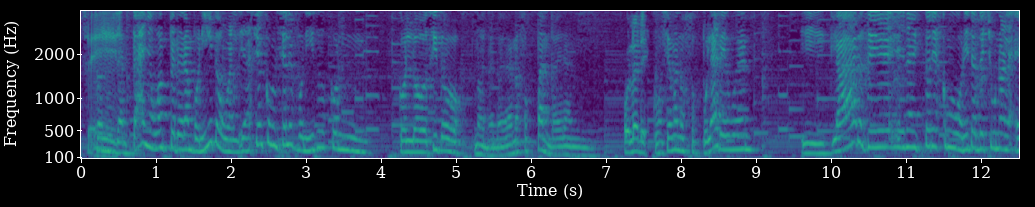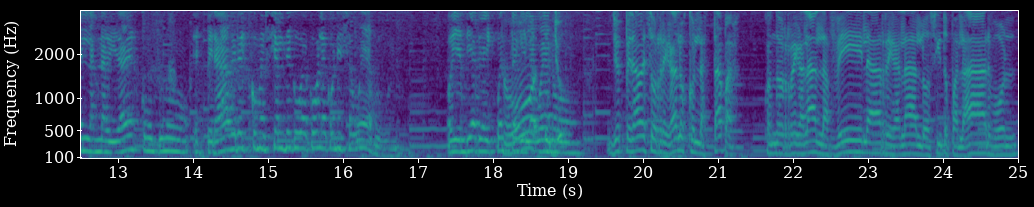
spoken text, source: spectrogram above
Sí. Son de antaño, weón, pero eran bonitos, weón. Y hacían comerciales bonitos con, con los ositos. No, no, no eran osos panda, eran. Polares. ¿Cómo se llaman? Osos polares, weón. Y claro, sí, eran historias como bonitas. De hecho, uno en las navidades, como que uno esperaba ver el comercial de Coca-Cola con esa weá, pues, weón. Hoy en día te das cuenta que la weá no. yo, yo esperaba esos regalos con las tapas. Cuando regalaban las velas, regalaban los ositos para el árbol.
